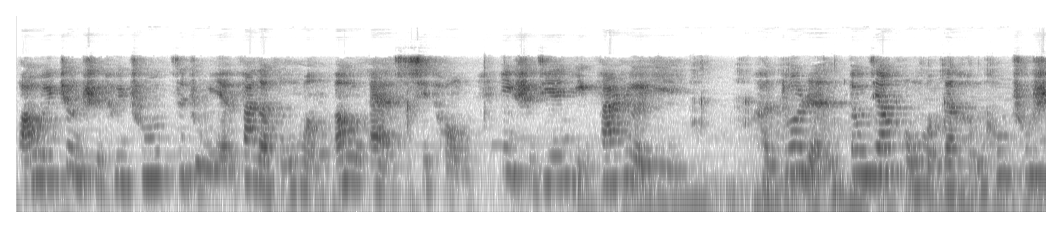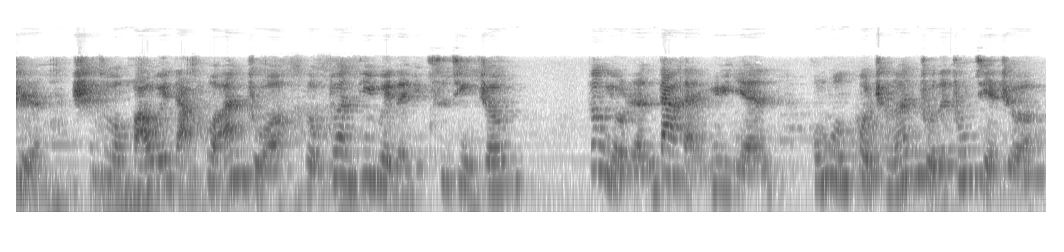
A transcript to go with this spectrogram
华为正式推出自主研发的鸿蒙 OS 系统，一时间引发热议。很多人都将鸿蒙的横空出世视作华为打破安卓垄断地位的一次竞争，更有人大胆预言鸿蒙或成安卓的终结者。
